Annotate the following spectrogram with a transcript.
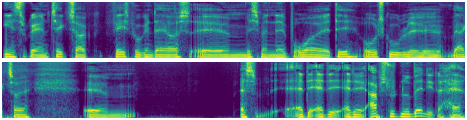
Instagram, TikTok, Facebook endda også, øh, hvis man øh, bruger øh, det old school øh, værktøj. Øh, altså, er det, er, det, er det absolut nødvendigt at have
